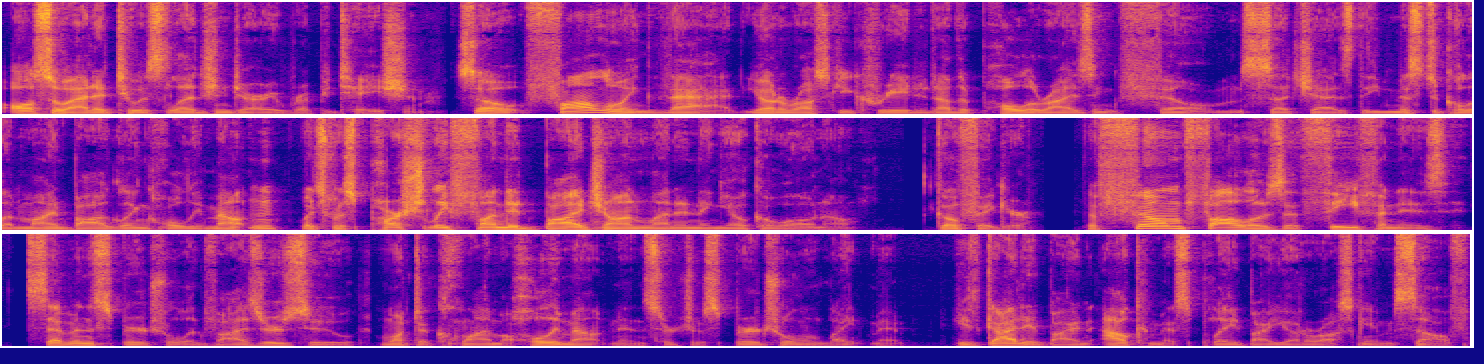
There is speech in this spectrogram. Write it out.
also added to its legendary reputation. So, following that, Jodorowsky created other polarizing films, such as the mystical and mind boggling Holy Mountain, which was partially funded by John Lennon and Yoko Ono. Go figure. The film follows a thief and his seven spiritual advisors who want to climb a holy mountain in search of spiritual enlightenment. He's guided by an alchemist played by Jodorowsky himself.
